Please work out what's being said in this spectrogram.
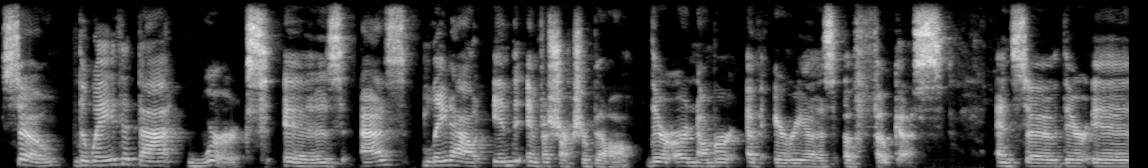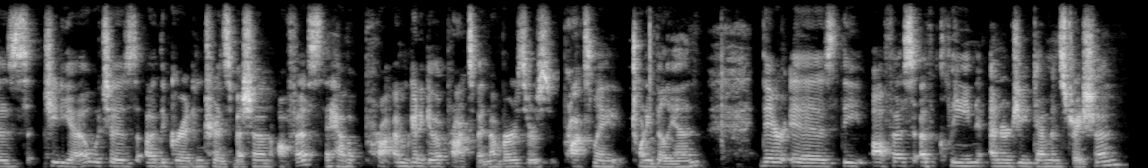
so, the way that that works is as laid out in the infrastructure bill, there are a number of areas of focus. And so there is GDO, which is uh, the Grid and Transmission Office. They have a, pro- I'm going to give approximate numbers. There's approximately 20 billion. There is the Office of Clean Energy Demonstration.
